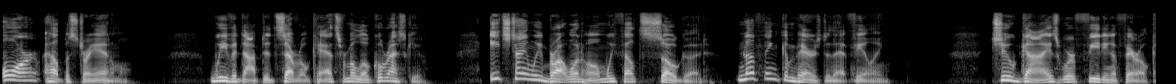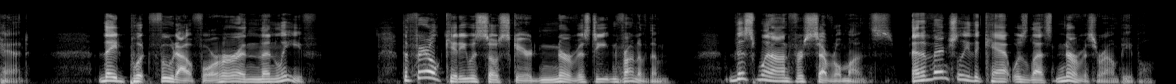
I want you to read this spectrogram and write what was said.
or help a stray animal. We've adopted several cats from a local rescue. Each time we brought one home, we felt so good. Nothing compares to that feeling. Two guys were feeding a feral cat. They'd put food out for her and then leave. The feral kitty was so scared and nervous to eat in front of them. This went on for several months, and eventually the cat was less nervous around people.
